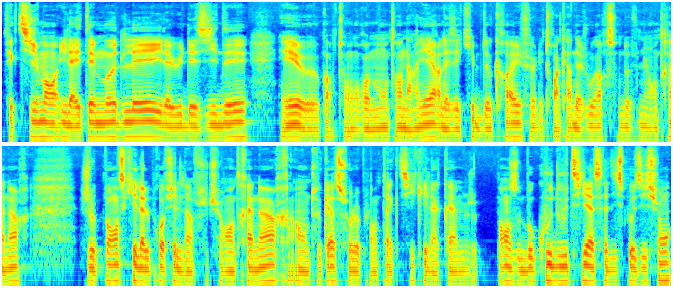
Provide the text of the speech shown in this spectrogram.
effectivement, il a été modelé, il a eu des idées, et quand on remonte en arrière, les équipes de Cruyff, les trois quarts des joueurs sont devenus entraîneurs. Je pense qu'il a le profil d'un futur entraîneur. En tout cas, sur le plan tactique, il a quand même, je pense, beaucoup d'outils à sa disposition.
